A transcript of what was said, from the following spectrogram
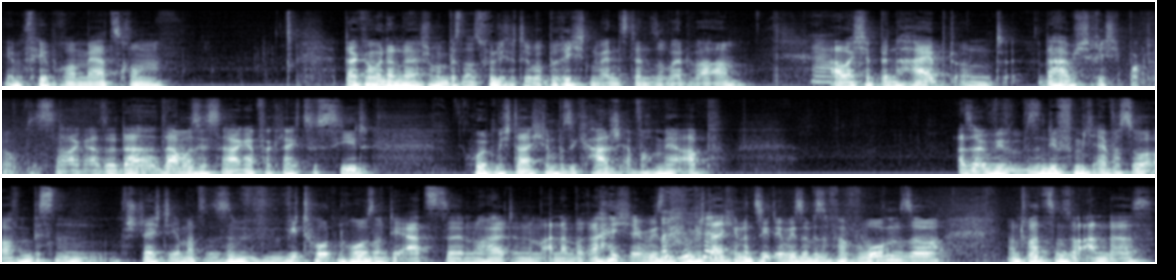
im Februar, März rum. Da können wir dann ja schon mal ein bisschen ausführlicher darüber berichten, wenn es denn soweit war. Ja. Aber ich bin hyped und da habe ich richtig Bock drauf, muss ich sagen. Also da, da muss ich sagen, im Vergleich zu Seed holt mich Deichkind musikalisch einfach mehr ab. Also irgendwie sind die für mich einfach so auf ein bisschen, stelle ich die immer, das sind wie Toten Hosen und die Ärzte, nur halt in einem anderen Bereich. Irgendwie sind für mich Deichkind und Seed irgendwie so ein bisschen verwoben so und trotzdem so anders.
